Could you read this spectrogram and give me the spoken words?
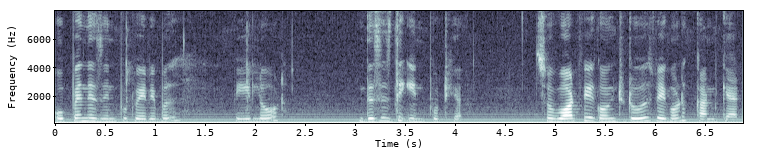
open this input variable payload. This is the input here. So what we are going to do is we are going to concat.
